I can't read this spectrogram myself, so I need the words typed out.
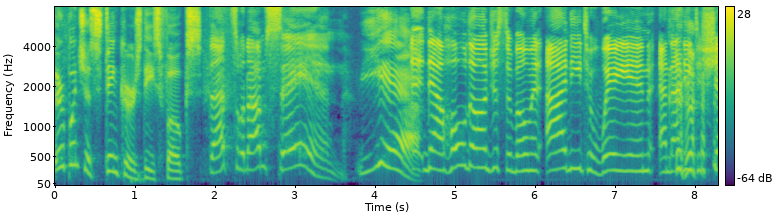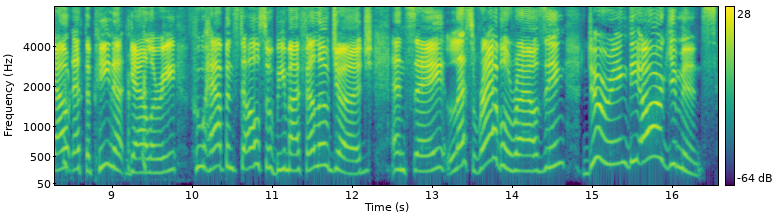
they're a bunch of stinkers, these folks. That's what I'm saying. Yeah. Uh, now, hold on just a moment. I need to weigh in and I need to shout at the peanut gallery, who happens to also be my fellow judge, and say, less rabble rousing during the arguments.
